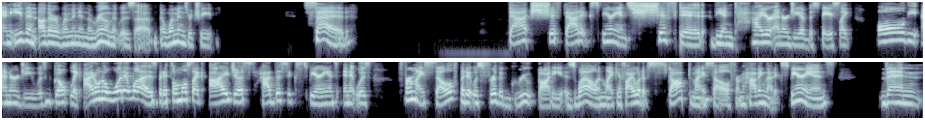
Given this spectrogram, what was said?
and even other women in the room, it was a, a women's retreat, said, that shift, that experience shifted the entire energy of the space. Like all the energy was go like I don't know what it was, but it's almost like I just had this experience and it was for myself, but it was for the group body as well. And like if I would have stopped myself from having that experience, then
